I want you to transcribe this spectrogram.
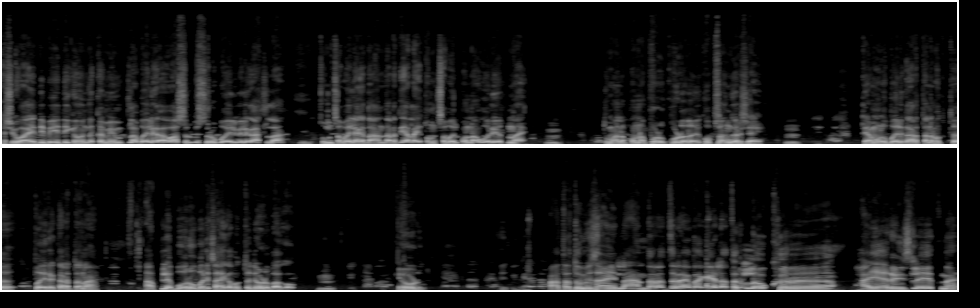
अशी वायदी बेदी घेऊन कमीतला बैल वासरू बिसरू बैल बिल घातला तुमचा बैल एकदा अंधारात गेला तुमचा बैल पुन्हा वर येत नाही. तुम्हाला पुन्हा पुढं लय खूप संघर्ष आहे. त्यामुळे बैल करताना फक्त पैरे करताना आपल्या बरोबरीच आहे का फक्त तेवढं बघावं. एवढं. आता तुम्ही सांगितलं अंधारात जर एकदा गेला तर लवकर ह्या रेंजला येत नाही.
